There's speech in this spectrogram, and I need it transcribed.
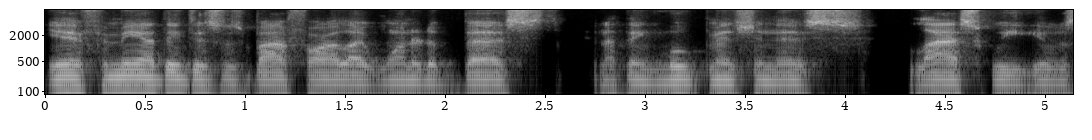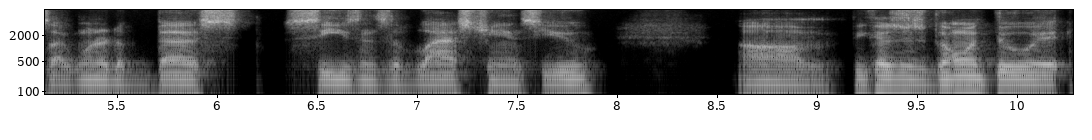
Yeah, for me, I think this was by far like one of the best. And I think Mook mentioned this last week. It was like one of the best seasons of Last Chance U Um, because just going through it,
